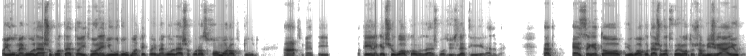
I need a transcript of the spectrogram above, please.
a jó megoldásokat, tehát ha itt van egy jó dogmatikai megoldás, akkor az hamarabb tud átmenni a tényleges jogalkalmazásba, az üzleti életbe. Tehát ezeket a jogalkotásokat folyamatosan vizsgáljuk,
